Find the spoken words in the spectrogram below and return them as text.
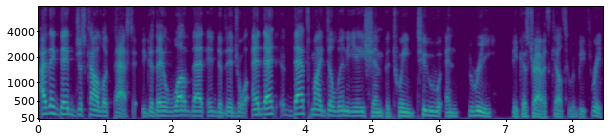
I think they just kind of look past it because they love that individual, and that that's my delineation between two and three. Because Travis Kelce would be three.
